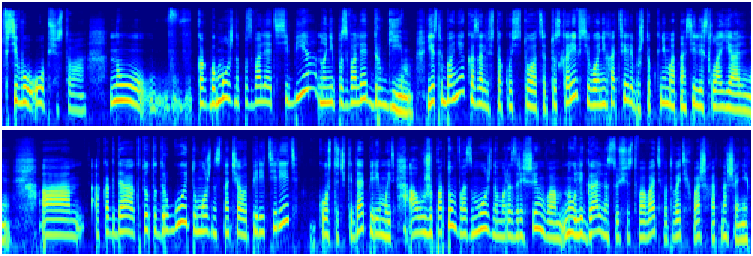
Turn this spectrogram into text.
всего общества. Ну, как бы можно позволять себе, но не позволять другим. Если бы они оказались в такой ситуации, то, скорее всего, они хотели бы, чтобы к ним относились лояльнее. А, а когда кто-то другой, то можно сначала перетереть косточки, да, перемыть, а уже потом, возможно, мы разрешим вам, ну, легально существовать вот в этих этих ваших отношениях.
